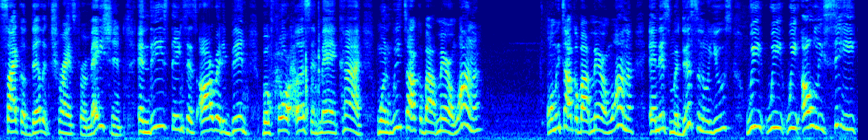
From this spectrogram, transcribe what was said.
psychedelic transformation. And these things has already been before us and mankind. When we talk about marijuana when we talk about marijuana and its medicinal use, we we we only see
